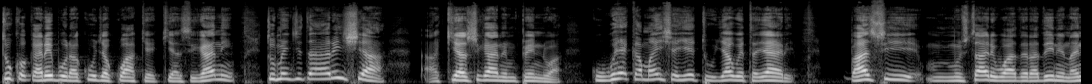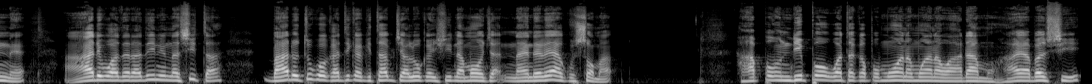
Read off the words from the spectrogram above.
Tuko karibu na kuja kwake kiasi gani? Tumejitayarisha uh, kiasi gani mpendwa, kuweka maisha yetu yawe tayari? Basi mstari wa thelathini na nne hadi wa thelathini na sita bado tuko katika kitabu cha Luka 21 naendelea kusoma hapo ndipo watakapomwona mwana wa Adamu. Haya basi,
